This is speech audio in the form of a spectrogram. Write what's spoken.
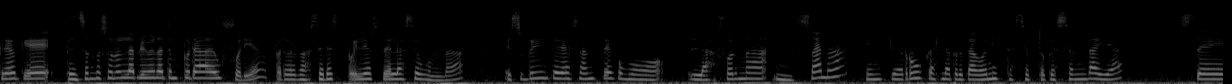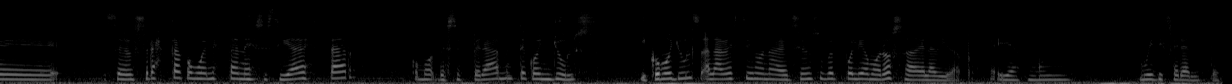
creo que pensando solo en la primera temporada de Euforia, para no hacer spoilers de la segunda, es súper interesante como la forma insana en que Ruka es la protagonista, cierto que Zendaya se, se enfrasca como en esta necesidad de estar como desesperadamente con Jules y como Jules a la vez tiene una versión súper poliamorosa de la vida. Ella es muy, muy diferente,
